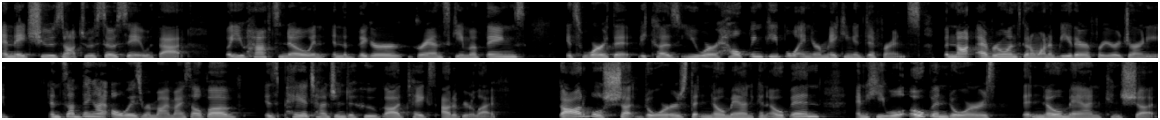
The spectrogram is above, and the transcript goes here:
and they choose not to associate with that. But you have to know in, in the bigger grand scheme of things, it's worth it because you are helping people and you're making a difference. But not everyone's going to want to be there for your journey. And something I always remind myself of is pay attention to who God takes out of your life. God will shut doors that no man can open, and he will open doors that no man can shut.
